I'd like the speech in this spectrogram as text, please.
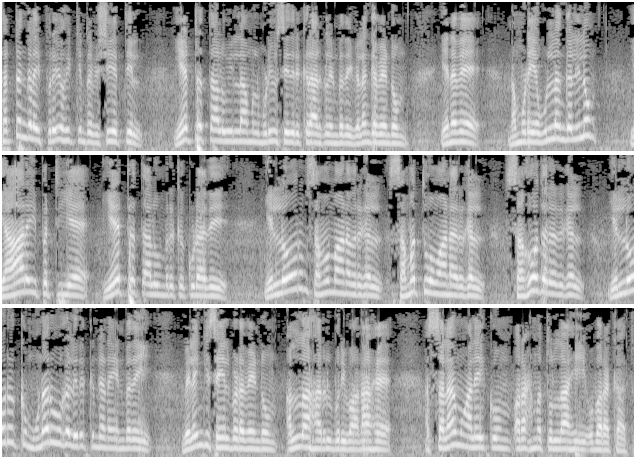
சட்டங்களை பிரயோகிக்கின்ற விஷயத்தில் ஏற்றத்தாழ்வு இல்லாமல் முடிவு செய்திருக்கிறார்கள் என்பதை விளங்க வேண்டும். எனவே நம்முடைய உள்ளங்களிலும் யாரை பற்றிய ஏற்றத்தாழ்வும் இருக்கக்கூடாது. எல்லோரும் சமமானவர்கள் சமத்துவமானவர்கள் சகோதரர்கள் எல்லோருக்கும் உணர்வுகள் இருக்கின்றன என்பதை விளங்கி செயல்பட வேண்டும். அல்லாஹ் அருள் புரிவானாக அஸ்ஸலாம் அலைக்கும் வரஹமத்துல்லாஹி உபரகாத்து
